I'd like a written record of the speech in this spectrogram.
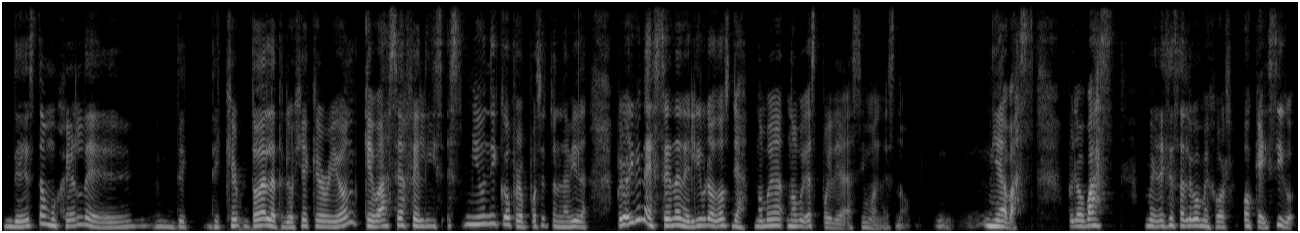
de esta mujer, de, de, de, toda la trilogía Carry On, que Bass sea feliz. Es mi único propósito en la vida. Pero hay una escena en el libro 2, ya, no voy a, no voy a spoiler a Simon Snow, ni a Bass pero vas, mereces algo mejor. Ok, sigo.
